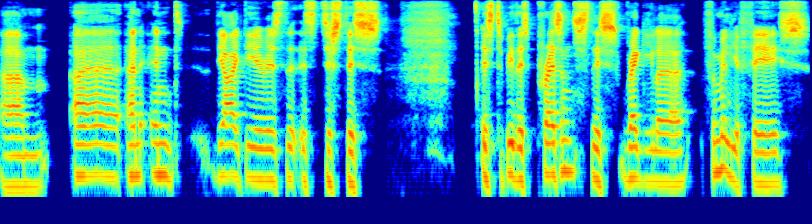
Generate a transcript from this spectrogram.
Um, uh, and and the idea is that it's just this is to be this presence, this regular, familiar face.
